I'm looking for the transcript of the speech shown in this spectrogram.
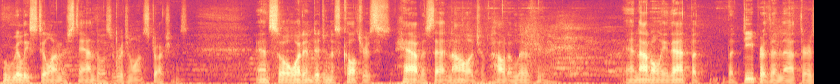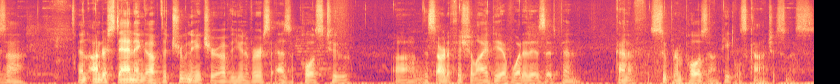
who really still understand those original instructions. And so what indigenous cultures have is that knowledge of how to live here. And not only that, but, but deeper than that, there's a, an understanding of the true nature of the universe as opposed to um, this artificial idea of what it is that's been kind of superimposed on people's consciousness.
